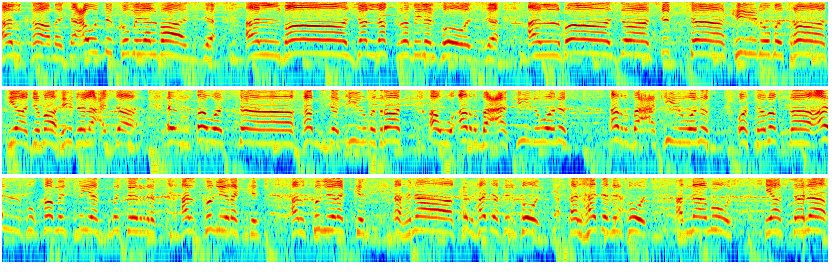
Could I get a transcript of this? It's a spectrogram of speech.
الخامس. أعود بكم إلى الباز. الباز الأقرب إلى الفوز. الباز ستة كيلو مترات يا جماهيرنا الأعزاء. انطوت خمسة كيلو مترات أو أربعة كيلو ونصف. أربعة كيلو ونصف وتبقى 1500 متر. الكل يركز الكل يركز. هناك الهدف الفوز الهدف الفوز. الناموس يا سلام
